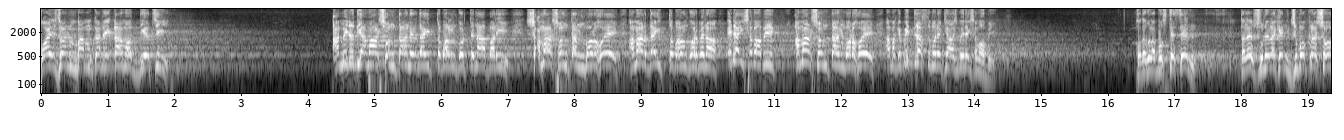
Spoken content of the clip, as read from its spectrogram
কয়জন বাম কানে একামত দিয়েছি? আমি যদি আমার সন্তানের দায়িত্ব পালন করতে না পারি, আমার সন্তান বড় হয়ে আমার দায়িত্ব পালন করবে না, এটাই স্বাভাবিক। আমার সন্তান বড় হয়ে আমাকে বৃদ্ধাশ্রমে রেখে আসবে, এটাই স্বাভাবিক। কথাগুলো বুঝতেছেন? তাহলে শুনে রাখেন, যুবকরা সহ,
